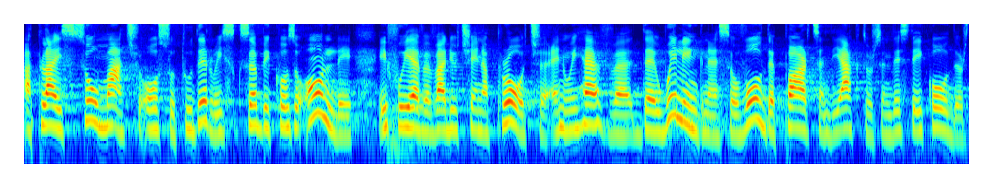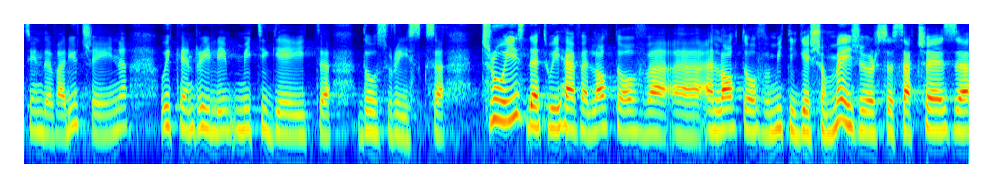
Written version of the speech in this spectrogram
applies so much also to the risks because only if we have a value chain approach and we have the willingness of all the parts and the actors and the stakeholders in the value chain, we can really mitigate those risks. True is that we have a lot of, uh, uh, a lot of mitigation measures, such as, uh,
